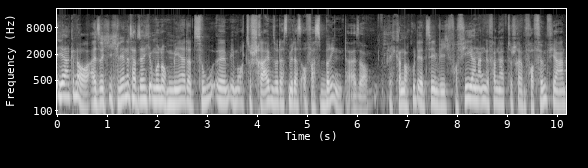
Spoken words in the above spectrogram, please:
Ja, genau. Also ich, ich lerne tatsächlich immer noch mehr dazu, ähm, eben auch zu schreiben, sodass mir das auch was bringt. Also ich kann noch gut erzählen, wie ich vor vier Jahren angefangen habe zu schreiben, vor fünf Jahren.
